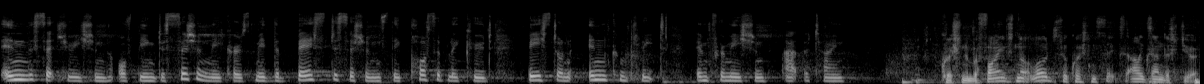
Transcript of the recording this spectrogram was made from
in the situation of being decision makers made the best decisions they possibly could based on incomplete information at the time. Question number five is not lodged, so question six, Alexander Stewart.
